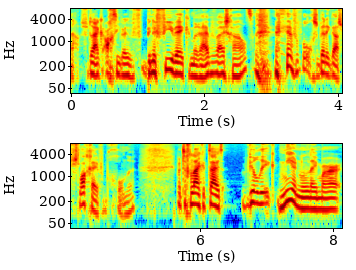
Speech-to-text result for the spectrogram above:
Nou, zodra ik 18 werd, binnen vier weken mijn rijbewijs gehaald. en vervolgens ben ik daar als verslaggever begonnen. Maar tegelijkertijd wilde ik meer dan alleen maar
